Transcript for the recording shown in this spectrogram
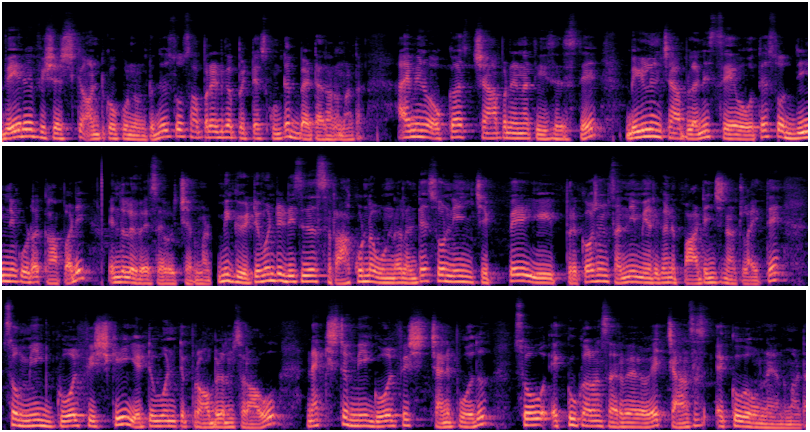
వేరే ఫిషెస్కి అంటుకోకుండా ఉంటుంది. సో సపరేట్గా పెట్టేసుకుంటే బెటర్ అనమాట ఐ మీన్ ఒక్క చేపనైనా తీసేస్తే మిగిలిన చేపలన్నీ సేవ్ అవుతాయి. సో దీన్ని కూడా కాపాడి ఇందులో వేసేయవచ్చు అనమాట మీకు ఎటువంటి డిసీజెస్ రాకుండా ఉండాలంటే సో నేను చెప్పే ఈ ప్రికాషన్స్ అన్నీ మీరు కానీ పాటించినట్లయితే సో మీ గోల్డ్ ఫిష్కి ఎటువంటి ప్రాబ్లమ్స్ రావు. నెక్స్ట్ మీ గోల్డ్ ఫిష్ చనిపోదు. సో ఎక్కువ కాలం సర్వైవ్ అయ్యే ఛాన్సెస్ ఎక్కువగా ఉన్నాయన్నమాట.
